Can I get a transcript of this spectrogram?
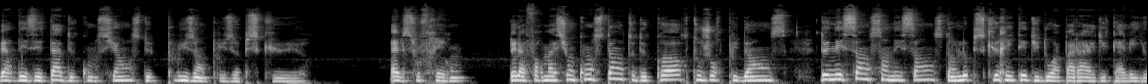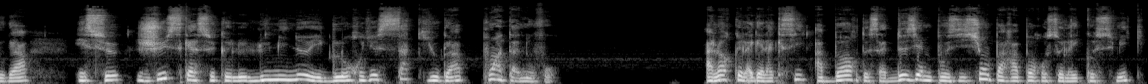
vers des états de conscience de plus en plus obscurs. Elles souffriront de la formation constante de corps toujours plus denses, de naissance en naissance dans l'obscurité du Dwapara et du Kali Yuga, et ce jusqu'à ce que le lumineux et glorieux Sat Yuga pointe à nouveau. Alors que la galaxie aborde sa deuxième position par rapport au Soleil cosmique,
